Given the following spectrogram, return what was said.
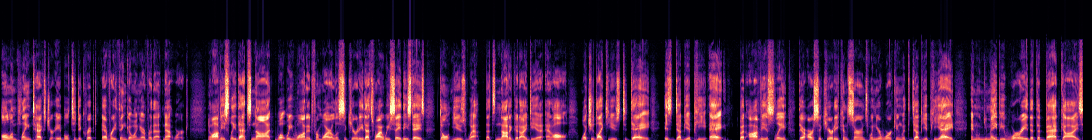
all in plain text. You're able to decrypt everything going over that network. Now, obviously, that's not what we wanted from wireless security. That's why we say these days don't use WEP. That's not a good idea at all. What you'd like to use today is WPA. But obviously, there are security concerns when you're working with WPA, and when you may be worried that the bad guys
